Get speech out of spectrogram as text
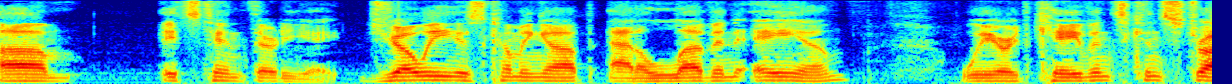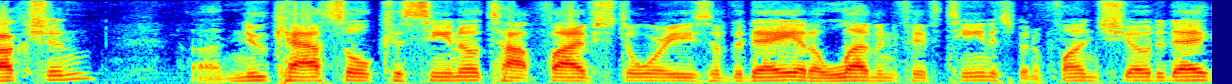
Um, it's 1038. Joey is coming up at 11 a.m. We are at Cavens Construction, uh, Newcastle Casino, top five stories of the day at 11.15. It's been a fun show today.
